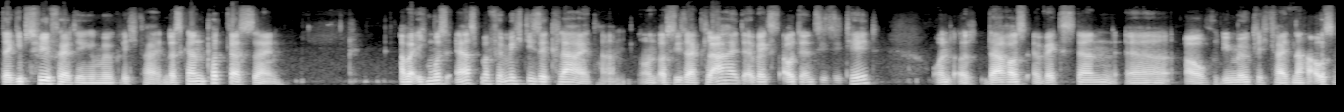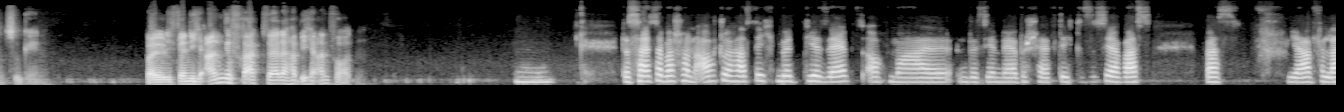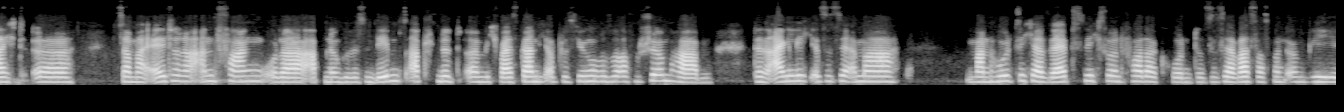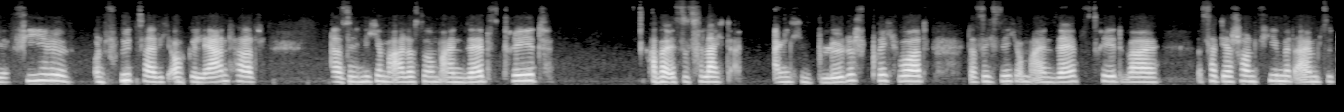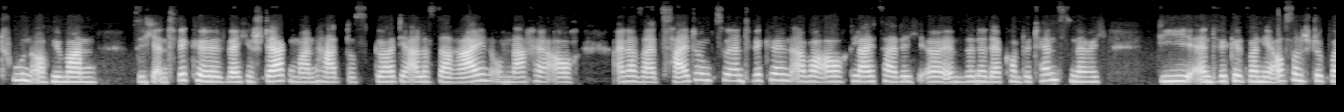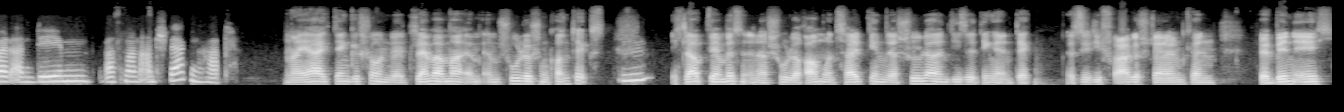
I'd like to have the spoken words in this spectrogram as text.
Da gibt es vielfältige Möglichkeiten. Das kann ein Podcast sein. Aber ich muss erstmal für mich diese Klarheit haben. Und aus dieser Klarheit erwächst Authentizität und daraus erwächst dann äh, auch die Möglichkeit, nach außen zu gehen. Weil wenn ich angefragt werde, habe ich Antworten. Mhm. Das heißt aber schon auch, du hast dich mit dir selbst auch mal ein bisschen mehr beschäftigt. Das ist ja was, was ja vielleicht, äh, ich sag mal, Ältere anfangen oder ab einem gewissen Lebensabschnitt. Ähm, ich weiß gar nicht, ob das Jüngere so auf dem Schirm haben. Denn eigentlich ist es ja immer, man holt sich ja selbst nicht so in den Vordergrund. Das ist ja was, was man irgendwie viel und frühzeitig auch gelernt hat, dass sich nicht immer alles nur um einen selbst dreht. Aber ist es vielleicht eigentlich ein blödes Sprichwort, dass sich nicht um einen selbst dreht, weil es hat ja schon viel mit einem zu tun, auch wie man sich entwickelt, welche Stärken man hat. Das gehört ja alles da rein, um nachher auch einerseits Haltung zu entwickeln, aber auch gleichzeitig äh, im Sinne der Kompetenz, nämlich die entwickelt man ja auch so ein Stück weit an dem, was man an Stärken hat. Naja, ich denke schon. Jetzt bleiben wir mal im, im schulischen Kontext. Mhm. Ich glaube, wir müssen in der Schule Raum und Zeit geben, dass Schüler diese Dinge entdecken dass sie die Frage stellen können, wer bin ich,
